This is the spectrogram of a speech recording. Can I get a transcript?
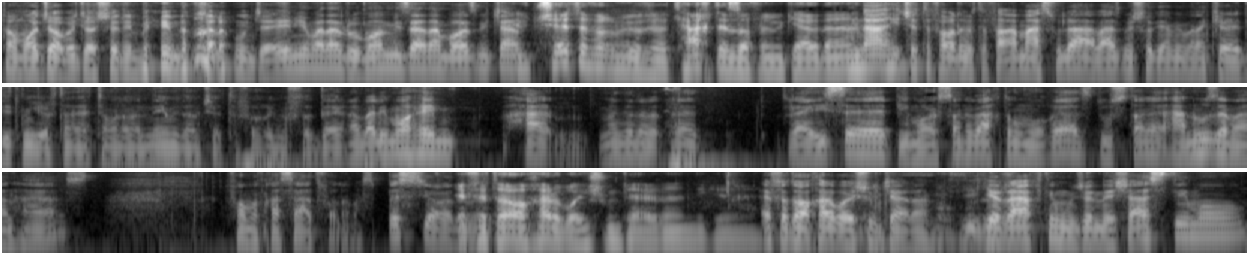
تا ما جابجا شدیم بریم داخل اونجا. می اومدن رومان می‌زدن باز می‌کردن. چه اتفاقی میافتاد تخت اضافه می‌کردن؟ نه هیچ اتفاقی نمیافتاد فقط مسئول عوض می‌شد یا میمونن کردیت می‌گرفتن. احتمالاً من نمی‌دونم چه اتفاقی میافتاد. دقیقا. ولی ما هی هر... من رئیس بیمارستان وقت اون موقع از دوستان هنوز من هست. فامت قصه اطفالم هست بسیار افتتاح آخر رو با ایشون کردن دیگه. افتتاح آخر رو با ایشون کردن. دیگه رفتیم اونجا نشستیم و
